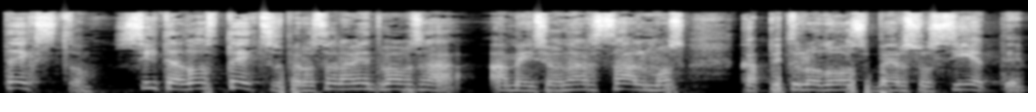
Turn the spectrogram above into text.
texto. Cita dos textos, pero solamente vamos a, mencionar Salmos capítulo 2, verso 7.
